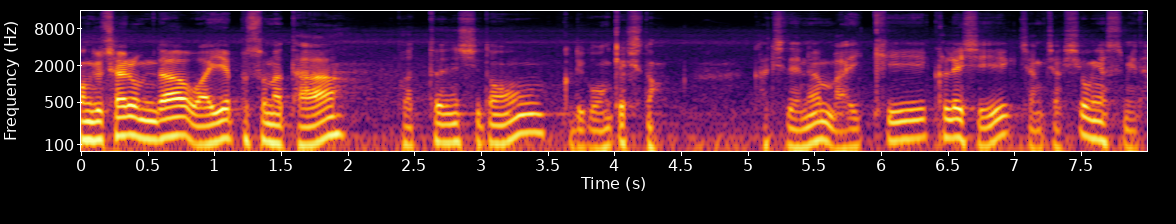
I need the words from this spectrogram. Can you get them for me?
광주 차이로입니다. YF 소나타 버튼 시동 그리고 원격 시동 같이 되는 마이키 클래식 장착 시공이었습니다.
